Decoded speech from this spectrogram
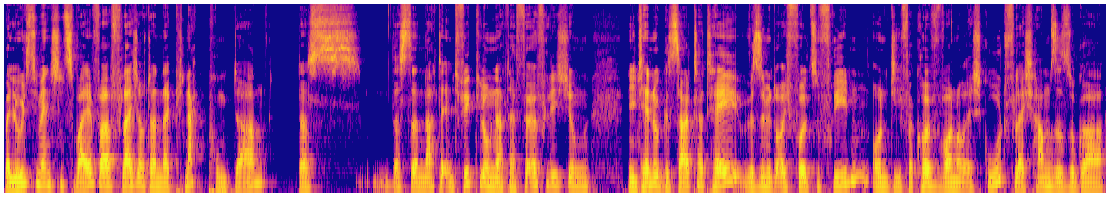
Bei Luigi Mansion 2 war vielleicht auch dann der Knackpunkt da, dass, dass dann nach der Entwicklung, nach der Veröffentlichung Nintendo gesagt hat, hey, wir sind mit euch voll zufrieden und die Verkäufe waren auch echt gut. Vielleicht haben sie sogar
